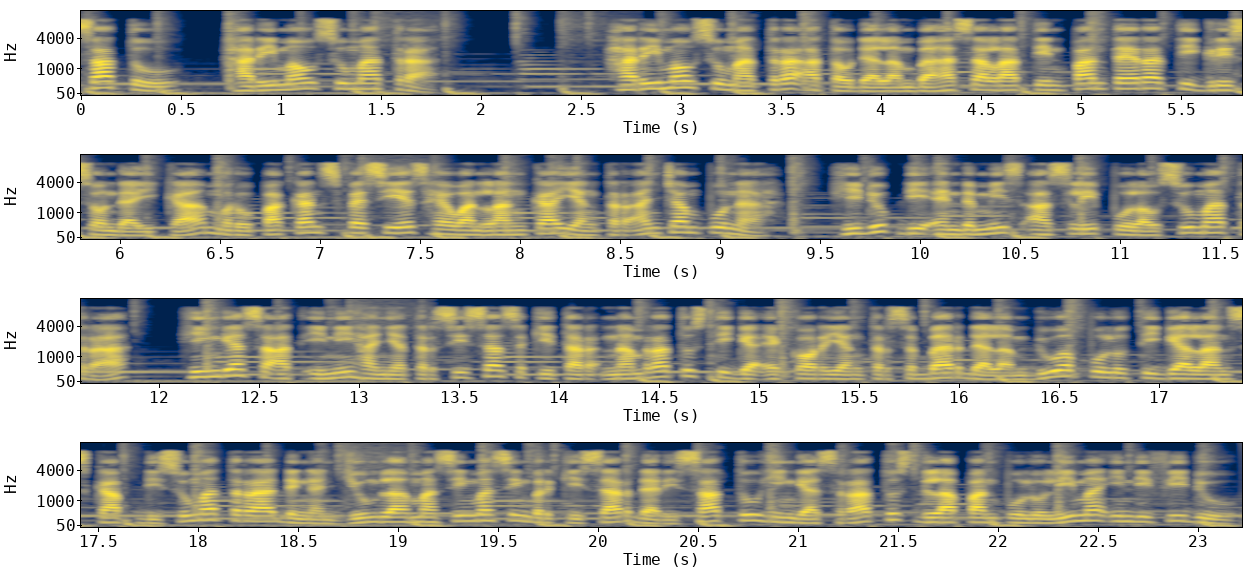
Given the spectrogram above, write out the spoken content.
1. Harimau Sumatera Harimau Sumatera atau dalam bahasa latin Panthera tigris sondaica merupakan spesies hewan langka yang terancam punah. Hidup di endemis asli Pulau Sumatera, hingga saat ini hanya tersisa sekitar 603 ekor yang tersebar dalam 23 lanskap di Sumatera dengan jumlah masing-masing berkisar dari 1 hingga 185 individu.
